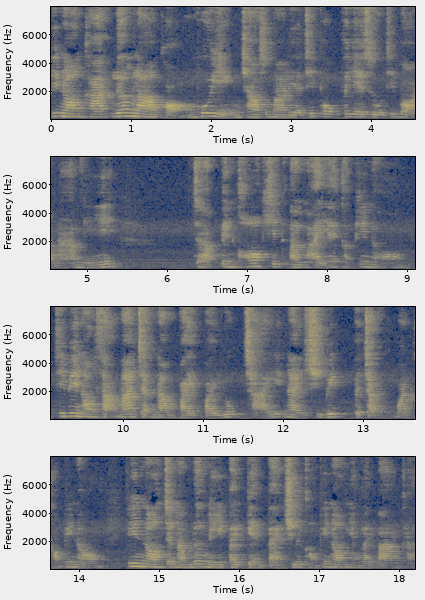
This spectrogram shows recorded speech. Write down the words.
พี่น้องคะเรื่องราวของผู้หญิงชาวสมาเรียที่พบพระเยซูที่บ่อน้ำนี้ จะเป็นข้อคิดอะไรให้กับพี่น้อง ที่พี่น้องสามารถจะนำไปประยุกต์ใช้ในชีวิตประจำวันของพี่น้อง พี่น้องจะนำเรื่องนี้ไปเปลี่ยนแปลงชีวิตของพี่น้องอย่างไรบ้างคะ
